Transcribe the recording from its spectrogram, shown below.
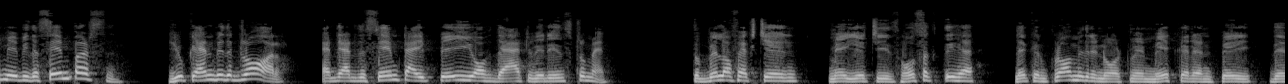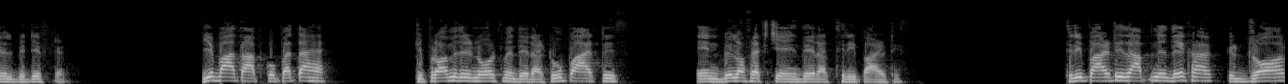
میں be the same person you can be the drawer and at the same time payee of that very instrument تو بل آف ایکسچینج میں یہ چیز ہو سکتی ہے لیکن پرومسری نوٹ میں maker and payee they will be different یہ بات آپ کو پتا ہے کہ پرومسری نوٹ میں there are two parties in bill of exchange there are three parties three parties آپ نے دیکھا کہ ڈرور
